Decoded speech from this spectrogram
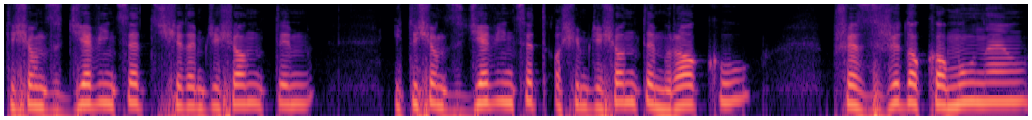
1970 i 1980 roku przez Żydokomunę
